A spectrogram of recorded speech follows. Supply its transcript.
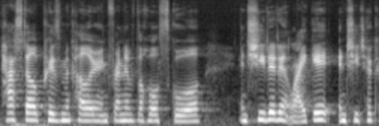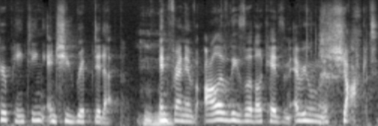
pastel Prismacolor in front of the whole school, and she didn't like it, and she took her painting and she ripped it up mm-hmm. in front of all of these little kids, and everyone was shocked.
